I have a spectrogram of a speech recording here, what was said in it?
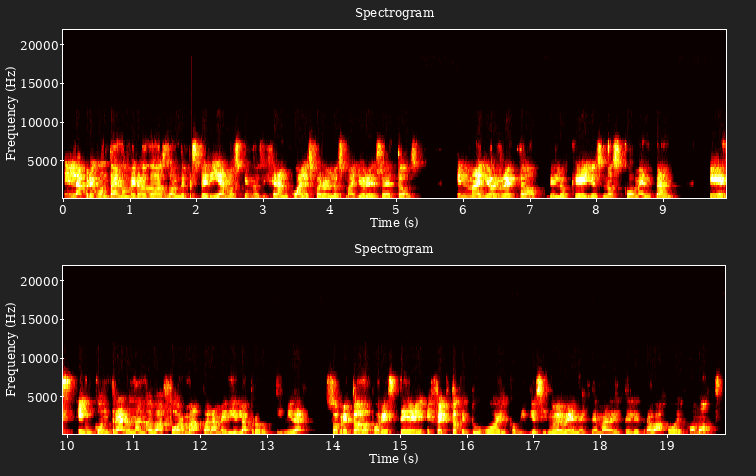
En la pregunta número dos, donde pedíamos que nos dijeran cuáles fueron los mayores retos, el mayor reto de lo que ellos nos comentan es encontrar una nueva forma para medir la productividad sobre todo por este efecto que tuvo el COVID-19 en el tema del teletrabajo, el home office.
